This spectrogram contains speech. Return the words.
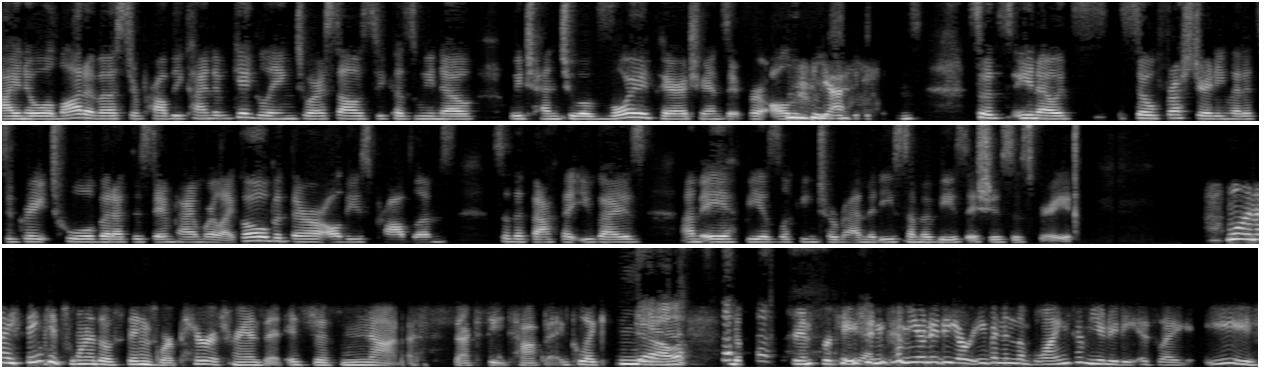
I know a lot of us are probably kind of giggling to ourselves because we know we tend to avoid paratransit for all of these yes. reasons. So it's you know it's so frustrating that it's a great tool, but at the same time we're like, oh, but there are all these problems. So the fact that you guys um, AFB is looking to remedy some of these issues is great. Well, and I think it's one of those things where paratransit is just not a sexy topic. Like no. in the transportation yeah. community or even in the blind community, it's like, eesh,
